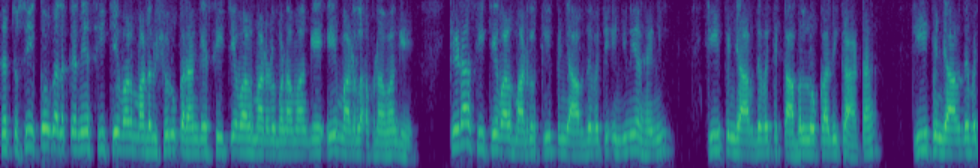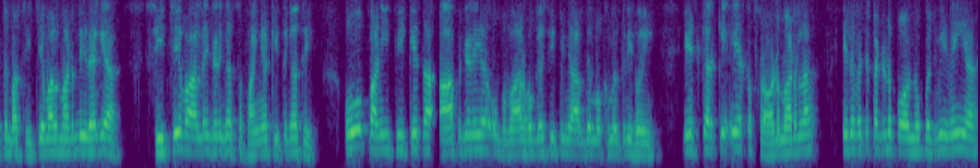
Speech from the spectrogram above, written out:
ਤੇ ਤੁਸੀਂ ਇੱਕੋ ਗੱਲ ਕਹਿੰਦੇ ਆ ਸੀਚੇਵਾਲ ਮਾਡਲ ਸ਼ੁਰੂ ਕਰਾਂਗੇ ਸੀਚੇਵਾਲ ਮਾਡਲ ਬਣਾਵਾਂਗੇ, ਇਹ ਮਾਡਲ ਅਪਣਾਵਾਂਗੇ। ਕਿਹੜਾ ਸੀਚੇਵਾਲ ਮਾਡਲ ਕੀ ਪੰਜਾਬ ਦੇ ਵਿੱਚ ਇੰਜੀਨੀਅਰ ਹੈ ਨਹੀਂ? ਕੀ ਪੰਜਾਬ ਦੇ ਵਿੱਚ ਕਾਬਲ ਲੋਕਾਂ ਦੀ ਘਾਟ ਆ? ਕੀ ਪੰਜਾਬ ਦੇ ਵਿੱਚ ਬਸ ਸੀਚੇਵਾਲ ਮਾਡਲ ਹੀ ਰਹਿ ਗਿਆ? ਸੀਚੇਵਾਲ ਨੇ ਜਿਹੜੀਆਂ ਸਫਾਈਆਂ ਕੀਤੀਆਂ ਸੀ, ਉਹ ਪਾਣੀ ਪੀ ਕੇ ਤਾਂ ਆਪ ਜਿਹੜੇ ਆ, ਉਹ ਬਿਮਾਰ ਹੋ ਗਏ ਸੀ ਪੰਜਾਬ ਦੇ ਮੁੱਖ ਮੰਤਰੀ ਹੋਰੀ। ਇਸ ਕਰਕੇ ਇਹ ਇੱਕ ਫਰਾਡ ਮਾਡਲ ਆ। ਇਹਦੇ ਵਿੱਚ ਕੱਢਣ ਪਾਉਣ ਨੂੰ ਕੁਝ ਵੀ ਨਹੀਂ ਆ।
